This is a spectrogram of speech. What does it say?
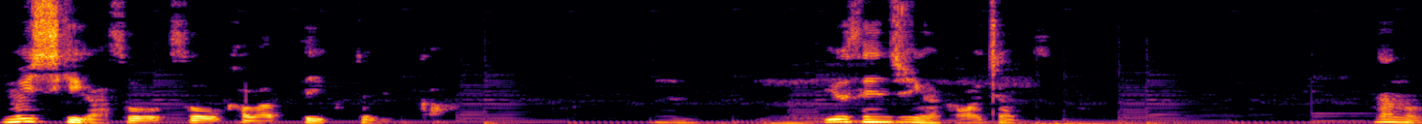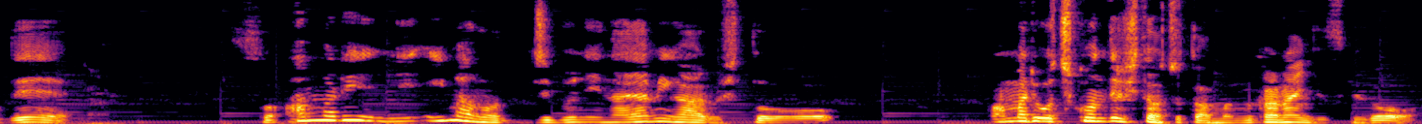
無意識がそう、そう変わっていくというか。うん。う優先順位が変わっちゃうんですよ。なので、そう、あんまりに今の自分に悩みがある人、あんまり落ち込んでる人はちょっとあんま向かないんですけど、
